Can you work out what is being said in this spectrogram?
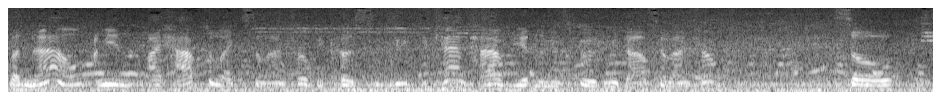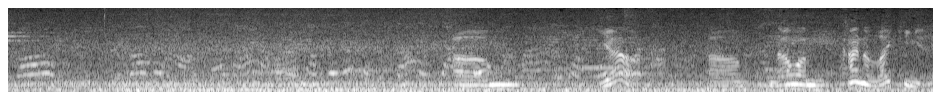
But now, I mean, I have to like cilantro because you, you can't have Vietnamese food without cilantro. So, um, yeah, um, now I'm kind of liking it.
